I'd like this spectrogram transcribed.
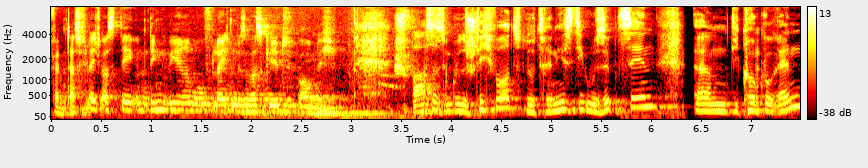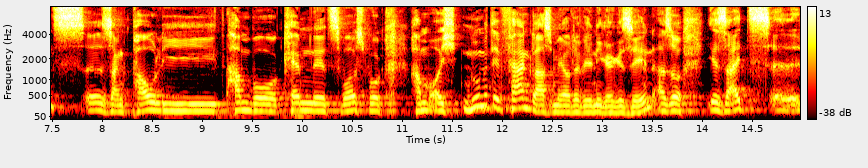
wenn das vielleicht was ein Ding wäre, wo vielleicht ein bisschen was geht, warum nicht? Spaß ist ein gutes Stichwort. Du trainierst die U17. Ähm, die Konkurrenz, äh, St. Pauli, Hamburg, Chemnitz, Wolfsburg, haben euch nur mit dem Fernglas mehr oder weniger gesehen. Also ihr seid äh,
